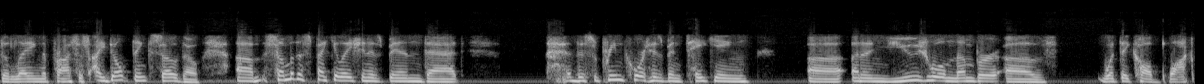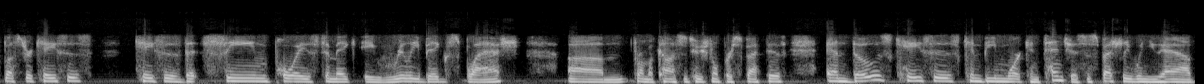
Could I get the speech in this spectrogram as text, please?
delaying the process. I don't think so, though. Um, some of the speculation has been that the Supreme Court has been taking uh, an unusual number of what they call blockbuster cases, cases that seem poised to make a really big splash um, from a constitutional perspective. And those cases can be more contentious, especially when you have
